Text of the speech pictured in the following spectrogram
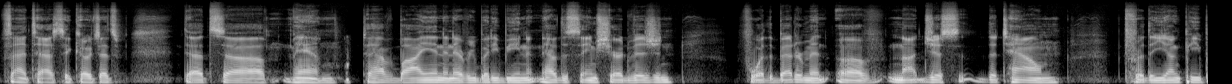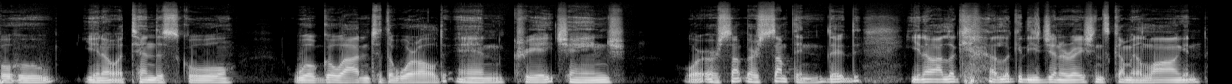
Fantastic, coach. That's that's uh, man to have buy-in and everybody being have the same shared vision for the betterment of not just the town, for the young people who you know attend the school, will go out into the world and create change or or some or something. They're, you know, I look I look at these generations coming along, and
